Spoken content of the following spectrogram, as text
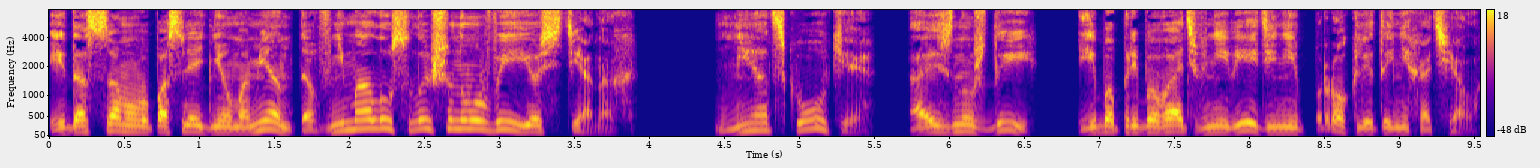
и до самого последнего момента внимал услышанному в ее стенах. Не от скуки, а из нужды, ибо пребывать в неведении проклятый не хотел.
